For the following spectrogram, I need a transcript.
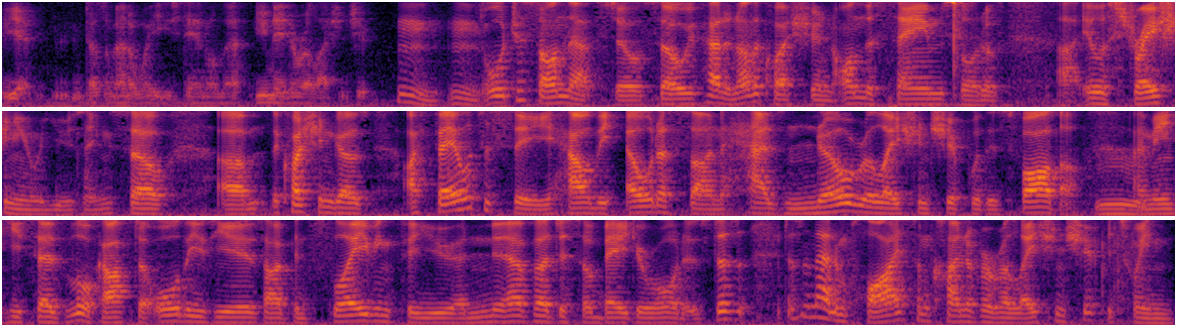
yeah, it doesn't matter where you stand on that. You need a relationship. Mm, mm. Well, just on that still, so we've had another question on the same sort of uh, illustration you were using. So um, the question goes I fail to see how the elder son has no relationship with his father. I mean, he says, Look, after all these years, I've been slaving for you and never disobeyed your orders. Does, doesn't that imply some kind of a relationship between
